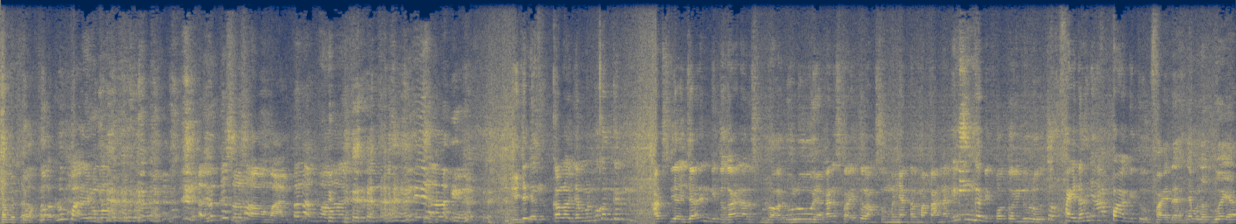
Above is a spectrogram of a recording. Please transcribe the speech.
Sabar sabar Gua lupa ya ngomong Lu kesel sama mantan apa? ya jadi kalau zaman gua kan kan harus diajarin gitu kan harus berdoa dulu ya kan setelah itu langsung menyantap makanan ini enggak difotoin dulu itu faedahnya apa gitu faedahnya menurut gue ya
